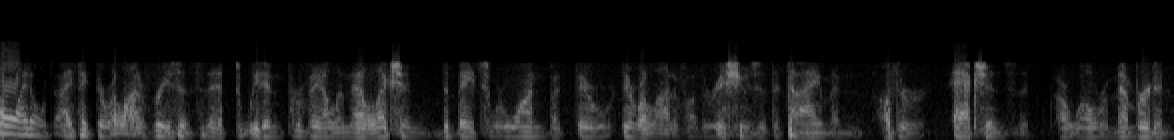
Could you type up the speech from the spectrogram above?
Oh, I don't. I think there were a lot of reasons that we didn't prevail in that election. Debates were one, but there there were a lot of other issues at the time and other actions that are well remembered in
